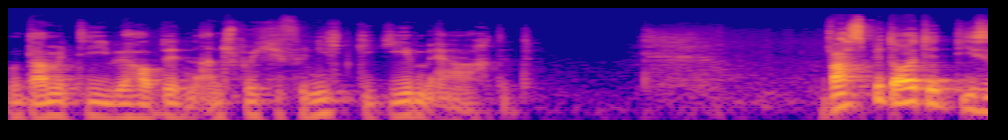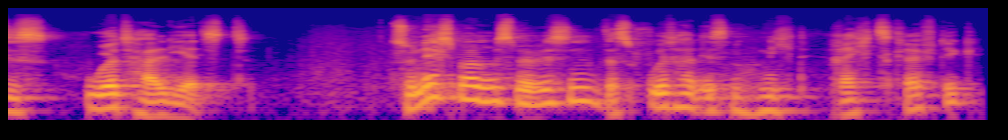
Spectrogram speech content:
und damit die behaupteten Ansprüche für nicht gegeben erachtet. Was bedeutet dieses Urteil jetzt? Zunächst mal müssen wir wissen, das Urteil ist noch nicht rechtskräftig.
